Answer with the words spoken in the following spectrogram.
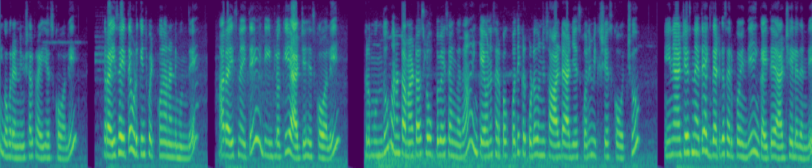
ఇంకొక రెండు నిమిషాలు ఫ్రై చేసుకోవాలి. రైస్ అయితే ఉడికించి పెట్టుకున్నానండి ముందే. ఆ రైస్ని అయితే దీంట్లోకి యాడ్ చేసేసుకోవాలి. ఇక్కడ ముందు మనం టమాటాస్లో ఉప్పు వేసాం కదా ఇంకేమైనా సరిపోకపోతే ఇక్కడ కూడా కొంచెం సాల్ట్ యాడ్ చేసుకొని మిక్స్ చేసుకోవచ్చు. నేను యాడ్ చేసిన అయితే ఎగ్జాక్ట్గా సరిపోయింది ఇంకైతే యాడ్ చేయలేదండి.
